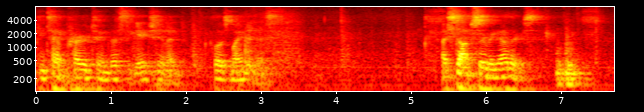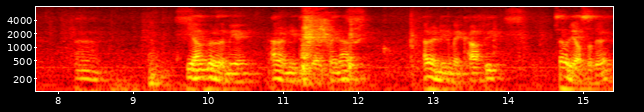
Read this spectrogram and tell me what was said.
contempt prior to investigation and closed mindedness. I stopped serving others. Um, yeah, I'll go to the meeting. I don't need to clean up. I don't need to make coffee. Somebody else will do it.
